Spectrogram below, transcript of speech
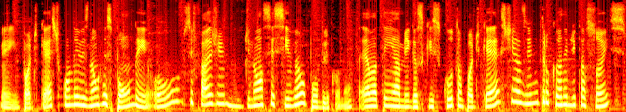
em podcast quando eles não respondem ou se faz de, de não acessível ao público, né? Ela tem amigas que escutam podcast e às vezes trocando indicações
